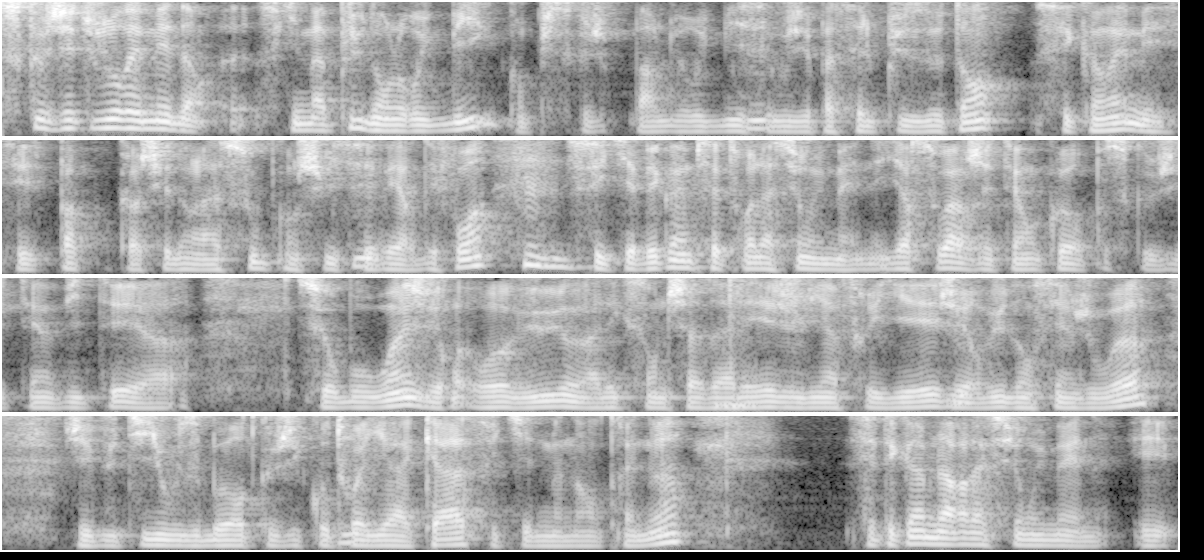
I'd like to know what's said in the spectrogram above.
ce que j'ai toujours aimé dans ce qui m'a plu dans le rugby, quand, puisque je parle du rugby, c'est mm. où j'ai passé le plus de temps, c'est quand même, et c'est pas cracher dans la soupe quand je suis sévère des fois, mm. c'est qu'il y avait quand même cette relation humaine. hier soir, j'étais encore, parce que j'étais invité à sur Bourgoin, j'ai revu Alexandre Chazalet, Julien Frier, j'ai revu d'anciens joueurs, j'ai vu T. Board que j'ai côtoyé à Casse et qui est maintenant entraîneur c'était quand même la relation humaine. Et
